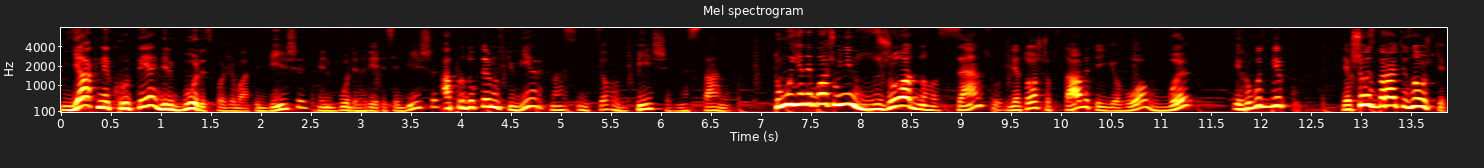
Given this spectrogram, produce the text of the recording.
Як не крути, він буде споживати більше, він буде грітися більше, а продуктивності в іграх нас від цього більше не стане. Тому я не бачу в нім жодного сенсу для того, щоб ставити його в ігрову збірку. Якщо ви збираєте знову ж таки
